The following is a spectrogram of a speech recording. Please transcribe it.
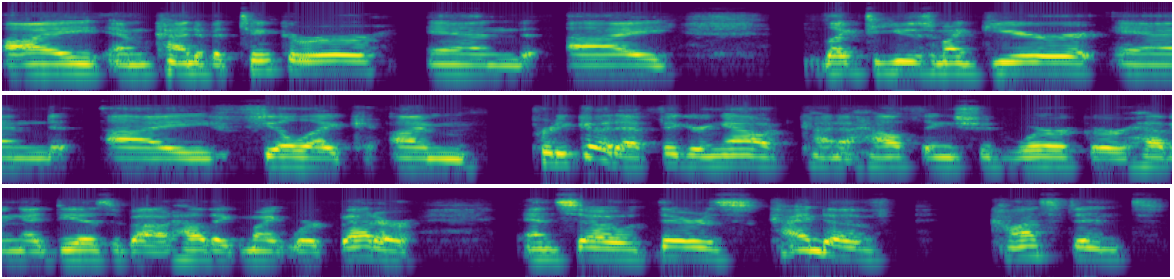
I am kind of a tinkerer, and I like to use my gear and I feel like I'm pretty good at figuring out kind of how things should work or having ideas about how they might work better. And so there's kind of constant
